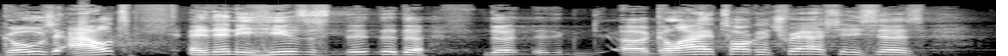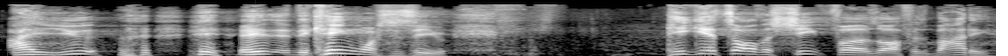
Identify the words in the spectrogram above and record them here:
goes out, and then he hears the, the, the, the uh, Goliath talking trash, and he says, I, you, the king wants to see you. He gets all the sheep fuzz off his body.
